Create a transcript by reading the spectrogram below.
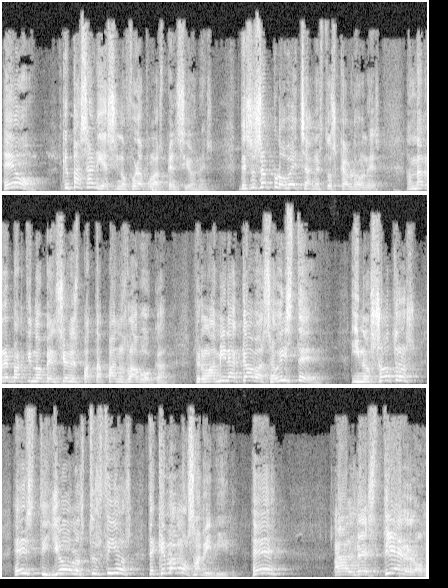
¿Eh? oh? ¿Qué pasaría si no fuera por las pensiones? De eso se aprovechan estos cabrones. Andan repartiendo pensiones para taparnos la boca. Pero la mina acaba, ¿se oíste? Y nosotros, este y yo, los tus fíos, ¿de qué vamos a vivir? ¿Eh? ¡Al destierro!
